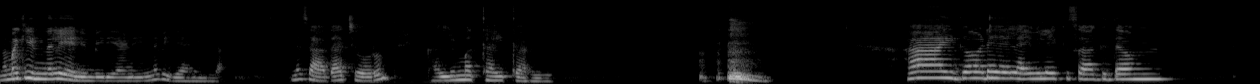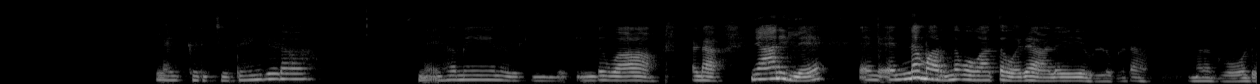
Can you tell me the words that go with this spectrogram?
നമുക്ക് ഇന്നലെ ആനും ബിരിയാണി ഇന്ന് ബിരിയാണി ഇല്ല. ഇന്ന് സാദാ ചോറും കല്ലുമ്മക്കായി കറിയും. ഹായ് ഗോഡെ ലൈവിലേക്ക് സ്വാഗതം. ലൈക്ക് അടിച്ചു. താങ്ക് യുടാ സ്നേഹമേ എന്ന് വിളിക്കുന്നുണ്ട് എന്തുവാ കേട്ടാ ഞാനില്ലേ എന്നെ മറന്നു പോവാത്ത ഒരാളേ ഉള്ളൂ കേട്ടാ നമ്മളെ ഗോഡ്.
